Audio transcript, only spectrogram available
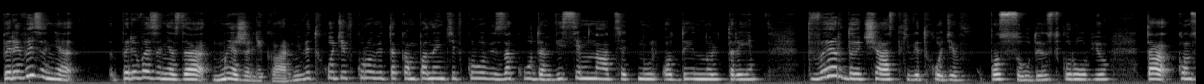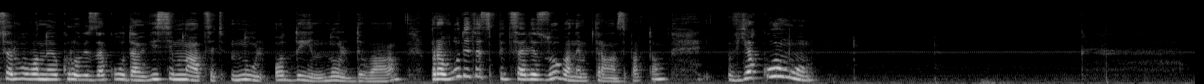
Перевезення перевезення за межі лікарні відходів крові та компонентів крові за кодом 180103 твердої частки відходів посудин з кров'ю та консервованої крові за кодом 180102 проводити спеціалізованим транспортом, в якому В- е,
